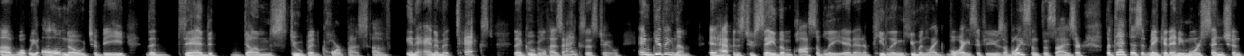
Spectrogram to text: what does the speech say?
of what we all know to be the dead, dumb, stupid corpus of inanimate text that Google has access to and giving them. It happens to say them possibly in an appealing human like voice if you use a voice synthesizer, but that doesn't make it any more sentient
